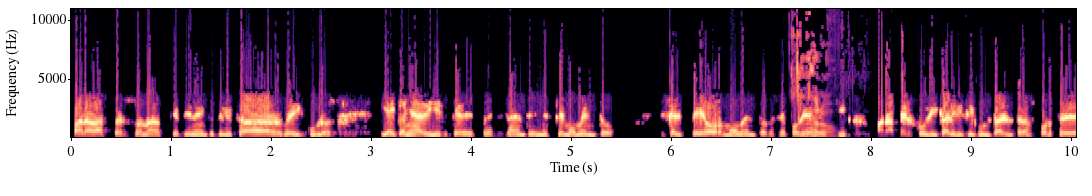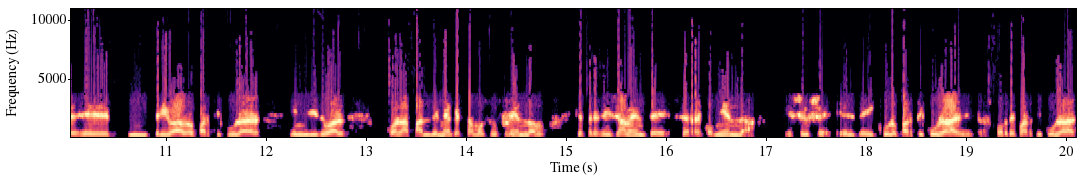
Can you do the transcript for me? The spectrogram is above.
para las personas que tienen que utilizar vehículos. Y hay que añadir que precisamente en este momento es el peor momento que se podría Claro. elegir para perjudicar y dificultar el transporte eh, privado, particular, individual, con la pandemia que estamos sufriendo, que precisamente se recomienda que se use el vehículo particular, el transporte particular,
